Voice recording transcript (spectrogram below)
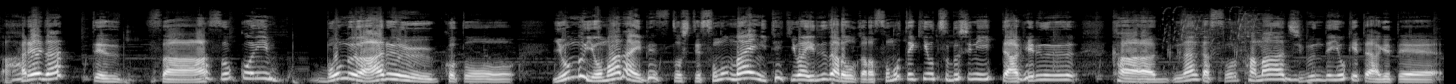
あれだってさ、あそこにボムあることを、読む読まない別として、その前に敵はいるだろうから、その敵を潰しに行ってあげるか、なんかその弾自分で避けてあげて、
